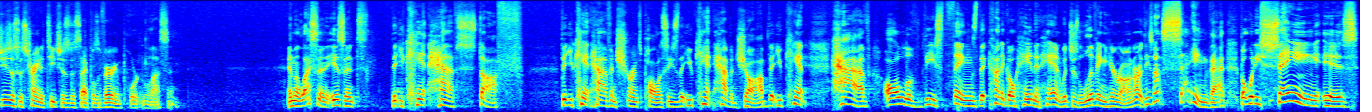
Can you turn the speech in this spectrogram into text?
Jesus is trying to teach his disciples a very important lesson. And the lesson isn't that you can't have stuff that you can't have insurance policies, that you can't have a job, that you can't have all of these things that kind of go hand in hand with just living here on earth. He's not saying that, but what he's saying is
